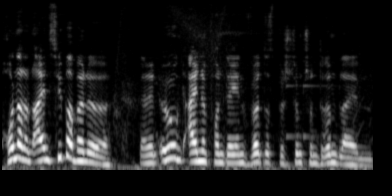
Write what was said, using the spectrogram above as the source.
101 Hyperbälle. Denn in irgendeinem von denen wird es bestimmt schon drin bleiben.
